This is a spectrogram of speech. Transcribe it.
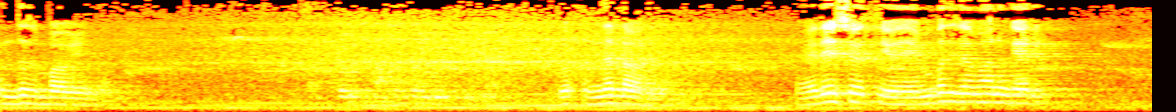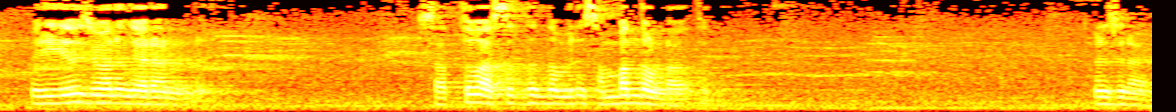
എന്ത് സംഭാവന എന്തല്ല പറഞ്ഞു ഏകദേശം എത്തിയത് എൺപത് ശതമാനം കയറി. ഒരു ഇരുപത് ശതമാനം കയറാനുണ്ട്. സത്തും അസത്വം തമ്മിൽ സംബന്ധം ഉണ്ടാകത്തില്ല. മനസ്സിലായോ?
